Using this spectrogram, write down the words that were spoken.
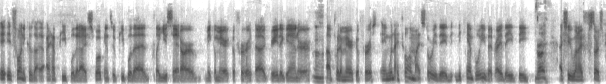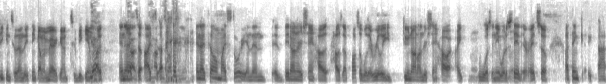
it, it's funny because I, I have people that I've spoken to, people that, like you said, are make America for, uh, great again or Mm-hmm. uh, put America first. And when I tell them my story, they they can't believe it, right? They they Right. actually when I start speaking to them, they think I'm American to begin Yeah. with. And Yeah, I, tell, I, often, yeah. and I tell them my story, and then they don't understand how how's that possible. They really do not understand how I wasn't able to stay there, right? So I think uh,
